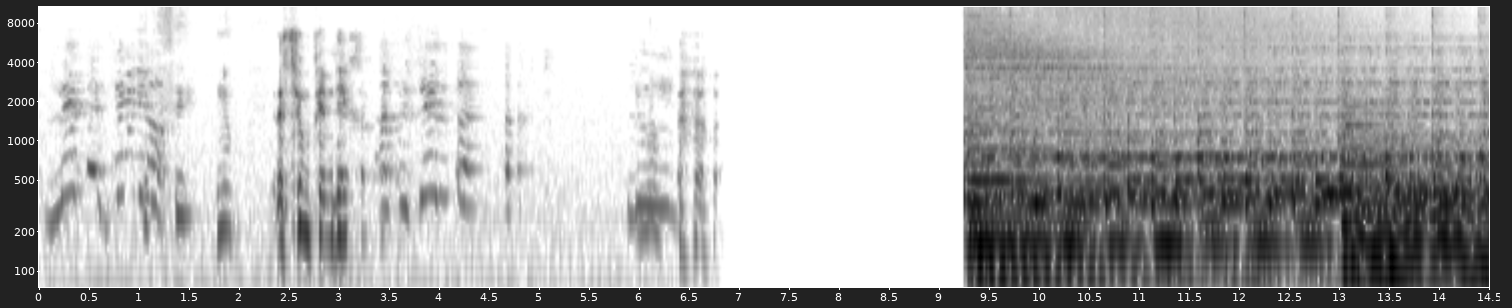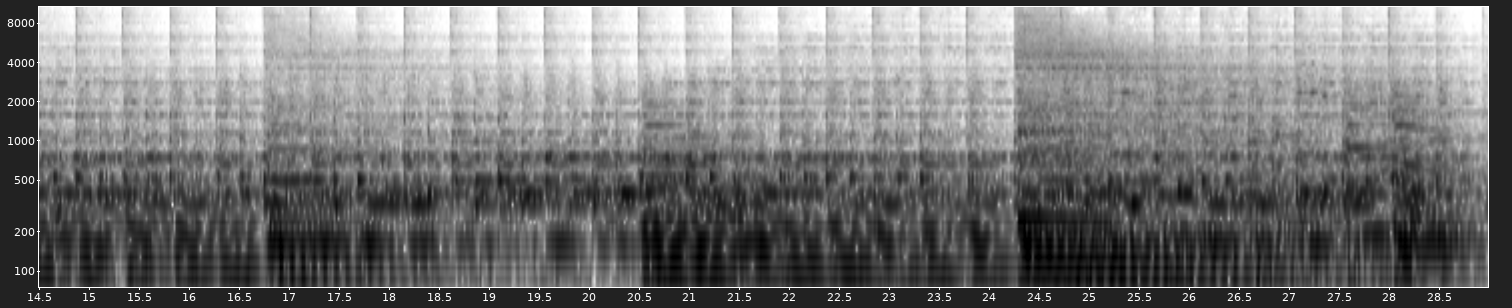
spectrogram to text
Neta, en serio. sí, no. Eres un pendejo. Ah, A 60. No.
